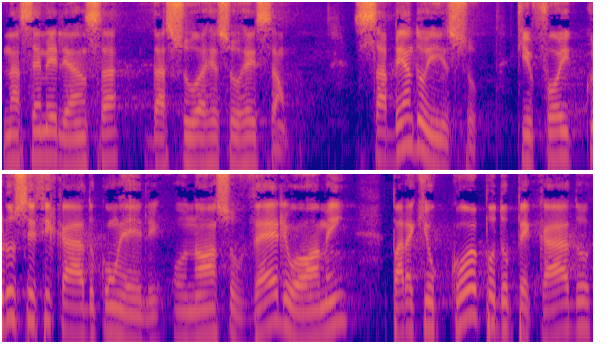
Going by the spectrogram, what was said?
na semelhança da Sua ressurreição. Sabendo isso, que foi crucificado com Ele o nosso velho homem, para que o corpo do pecado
